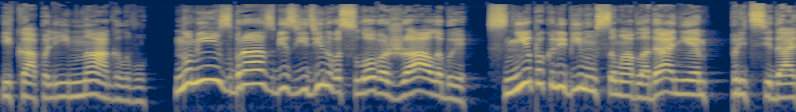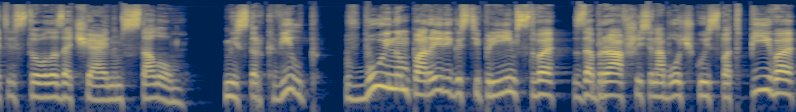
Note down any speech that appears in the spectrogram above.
и капали им на голову. Но мисс Брас без единого слова жалобы, с непоколебимым самообладанием председательствовала за чайным столом. Мистер Квилп в буйном порыве гостеприимства, забравшийся на бочку из-под пива,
